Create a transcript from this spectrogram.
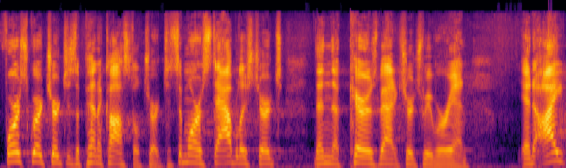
Foursquare church is a Pentecostal church. It's a more established church than the charismatic church we were in. And I,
